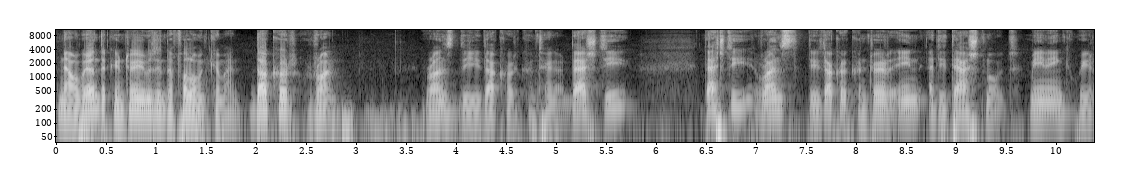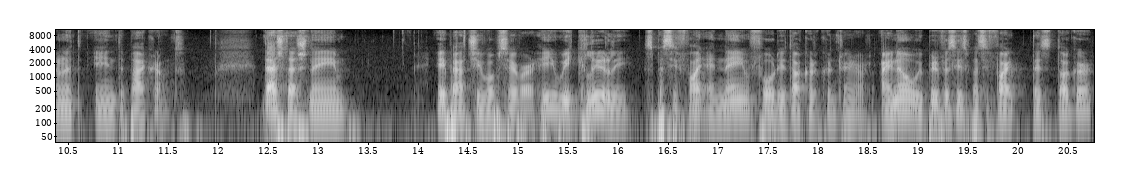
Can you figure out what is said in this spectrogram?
Now we run the container using the following command docker run runs the docker container dash t dash t runs the docker container in a detached mode meaning we run it in the background dash dash name apache web server. Here we clearly specify a name for the docker container. I know we previously specified test docker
